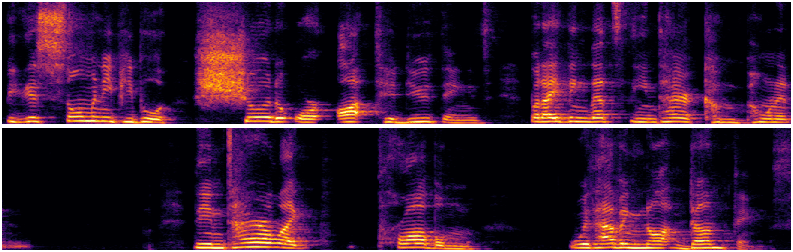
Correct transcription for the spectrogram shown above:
because so many people should or ought to do things, but I think that's the entire component the entire like problem with having not done things,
